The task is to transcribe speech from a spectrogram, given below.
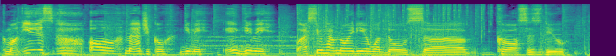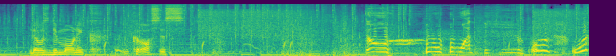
Come on, yes! Oh, magical. Gimme, gimme. I still have no idea what those uh, crosses do. Those demonic crosses. Oh, what? What? What?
